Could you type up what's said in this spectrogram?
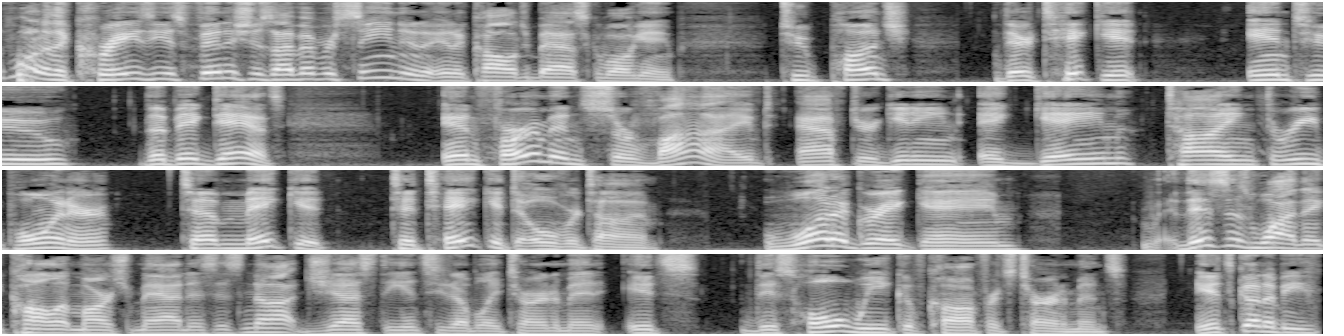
It's one of the craziest finishes I've ever seen in a, in a college basketball game to punch their ticket into the big dance. And Furman survived after getting a game tying three pointer to make it, to take it to overtime. What a great game. This is why they call it March Madness. It's not just the NCAA tournament, it's this whole week of conference tournaments. It's going to be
